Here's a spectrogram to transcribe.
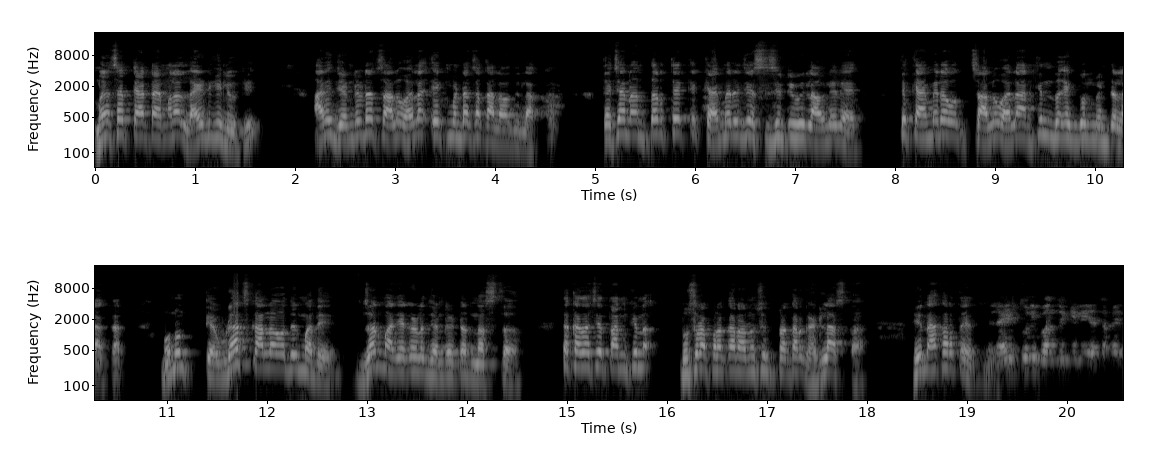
म्हणजे साहेब त्या टायमाला लाइट गेली होती आणि जनरेटर चालू व्हायला एक मिनिटाचा कालावधी लागतो. त्याच्यानंतर ते कॅमेरे जे सीसीटीव्ही लावलेले आहेत ते कॅमेरा चालू व्हायला आणखीन एक दोन मिनिटं लागतात. म्हणून तेवढ्याच कालावधीमध्ये जर माझ्याकडे जनरेटर नसतं तर कदाचित आणखीन दुसरा प्रकार अनुचित प्रकार घडला असता हे नाकारता येत नाही. लाइट कोणी बंद केली याचा काही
